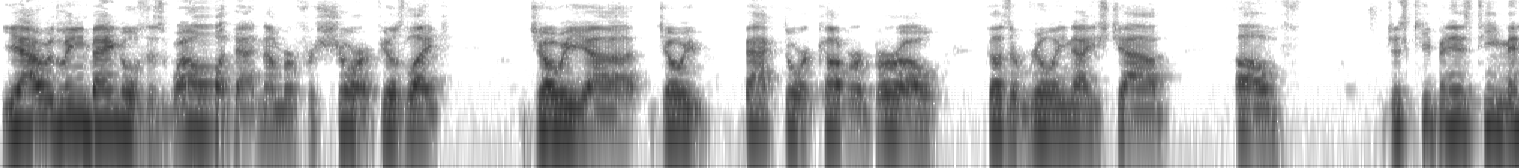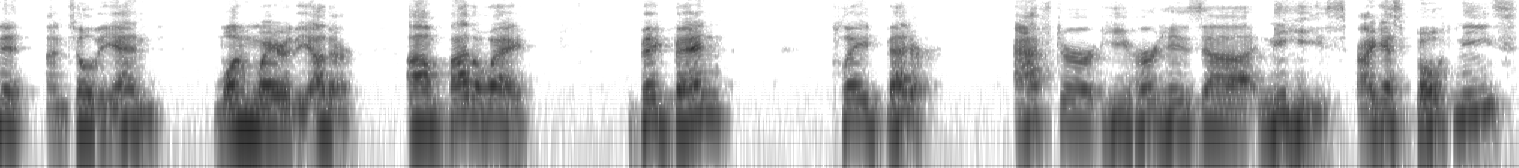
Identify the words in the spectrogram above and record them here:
Yeah, I would lean Bengals as well at that number for sure. It feels like Joey uh, Joey backdoor cover Burrow does a really nice job of just keeping his team in it until the end, one way or the other. Um, by the way, Big Ben played better after he hurt his uh, knees, or I guess both knees,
